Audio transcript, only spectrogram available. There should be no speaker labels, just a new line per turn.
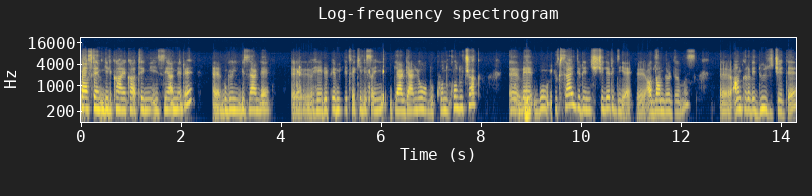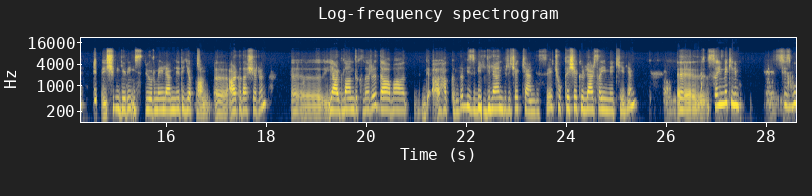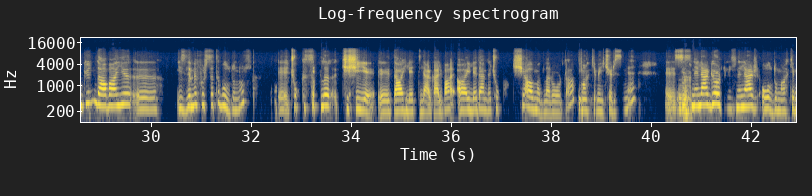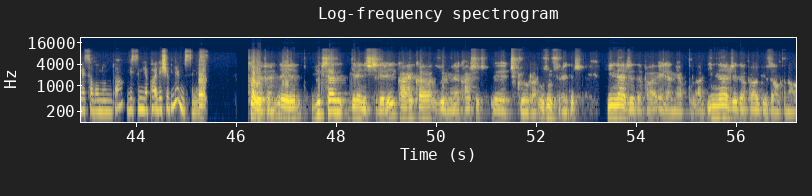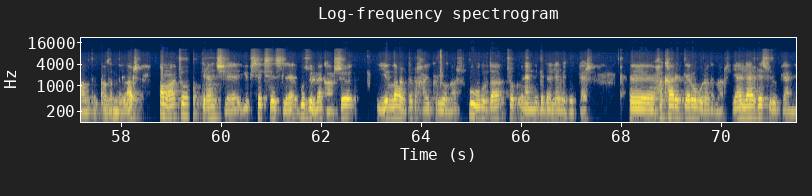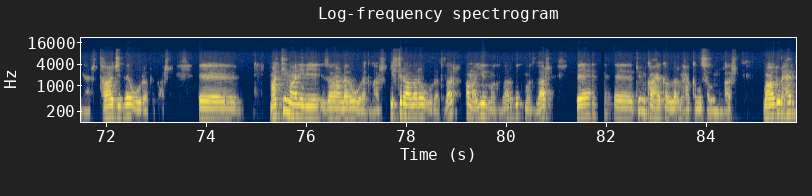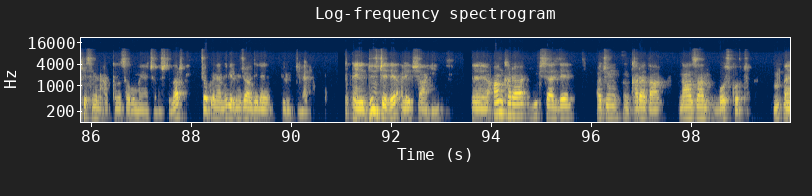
Merhaba sevgili KYK TV izleyenleri. Eee, bugün bizlerle eee, HDP Milletvekili Sayın Gergerlioğlu konuk olacak Eee, ve bu yüksel direnişçileri diye eee, adlandırdığımız eee, Ankara ve Düzce'de e, işimi geri istiyorum eylemleri yapan arkadaşların yargılandıkları dava hakkında bizi bilgilendirecek kendisi. Çok teşekkürler Sayın Vekilim. Eee, Sayın Vekilim siz bugün davayı eee, izleme fırsatı buldunuz. Eee, çok kısıtlı kişiyi eee, dahil ettiler galiba. Aileden de çok kişi almadılar orada mahkeme içerisine. Eee, siz neler gördünüz, neler oldu mahkeme salonunda? Bizimle paylaşabilir misiniz?
Evet. Tabii efendim. Ee, yüksel direnişçileri KHK zulmüne karşı e, çıkıyorlar uzun süredir. Binlerce defa eylem yaptılar. Binlerce defa gözaltına aldı, alındılar. Ama çok dirençle, yüksek sesle bu zulme karşı yıllardır haykırıyorlar. Bu uğurda çok önemli bedeller ödediler. Ee, hakaretlere uğradılar. Yerlerde sürüklendiler. Tacize uğradılar. Ee, maddi manevi zararlara uğradılar, iftiralara uğradılar ama yılmadılar, bıkmadılar ve e, tüm KHK'lıların hakkını savundular. Mağdur her kesimin hakkını savunmaya çalıştılar. Çok önemli bir mücadele yürüttüler. E, Düzce'de Alev Şahin, e, Ankara Yüksel'de Acun Karadağ, Nazan Bozkurt e,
